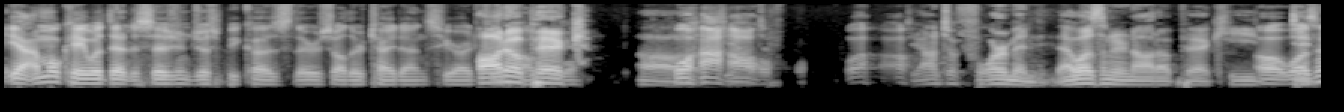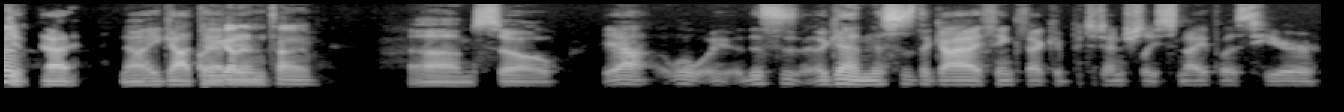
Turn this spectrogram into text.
Yeah, I'm okay with that decision just because there's other tight ends here. I'd Auto pick. Oh, Wow. D'Onta, Wow. D'Onta Foreman. That wasn't an auto pick. He Oh, it did wasn't? get that. No, he got Oh, that. you got it in. in time. Um, so yeah, well, this is again, this is the guy I think that could potentially snipe us here.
